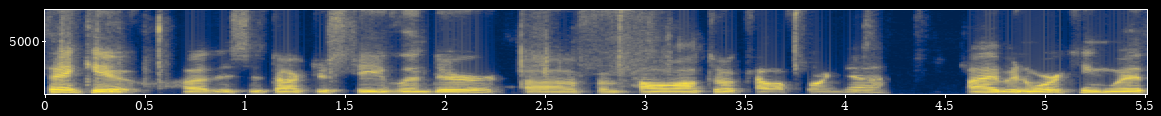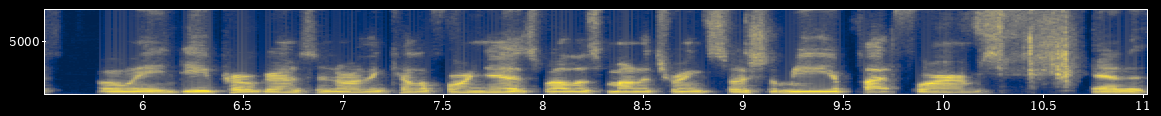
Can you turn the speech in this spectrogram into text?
Thank you. Uh, this is Dr. Steve Linder uh, from Palo Alto, California. I've been working with OAND programs in Northern California, as well as monitoring social media platforms and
